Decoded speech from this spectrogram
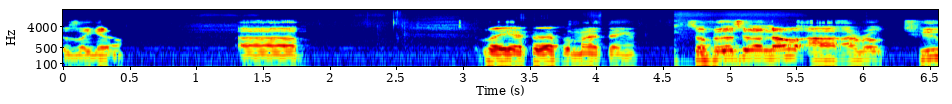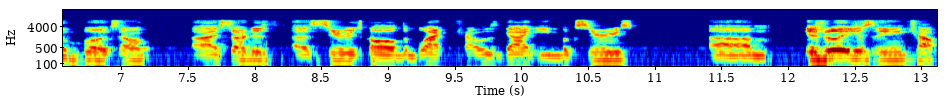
it's like you know. Uh, but yeah, so that's what my thing. So for those who don't know, uh, I wrote two books. I wrote, I started a series called the Black Traveler's Guide ebook series. Um, it's really just a tra-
